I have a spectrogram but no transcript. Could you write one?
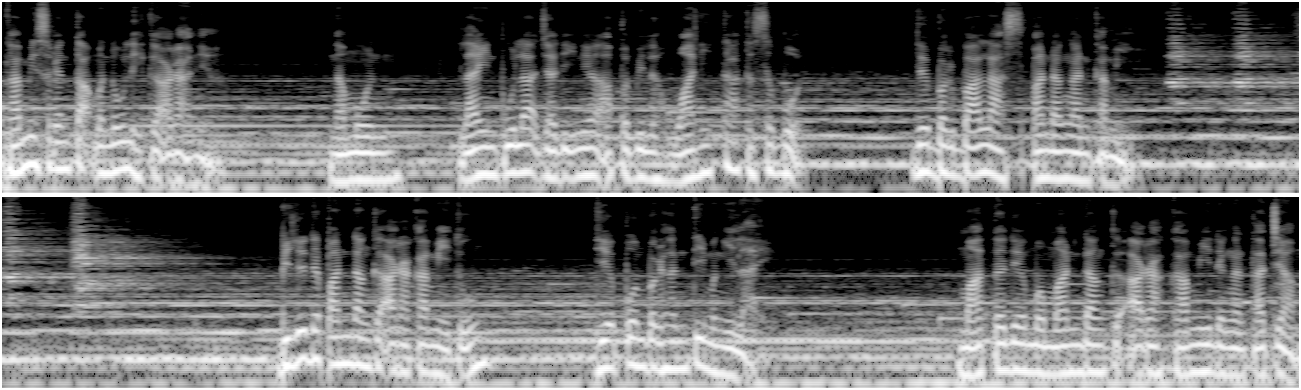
Kami serentak menoleh ke arahnya. Namun, lain pula jadinya apabila wanita tersebut dia berbalas pandangan kami. Bila dia pandang ke arah kami itu, dia pun berhenti mengilai. Mata dia memandang ke arah kami dengan tajam.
